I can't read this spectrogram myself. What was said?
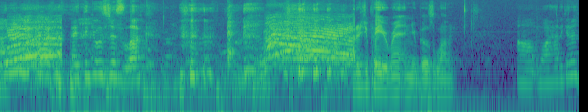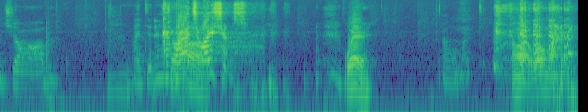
I think it was just luck. How did you pay your rent and your bills alone? Um, well, I had to get a job. I didn't have Congratulations. Where? at Walmart. Oh, at Walmart.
